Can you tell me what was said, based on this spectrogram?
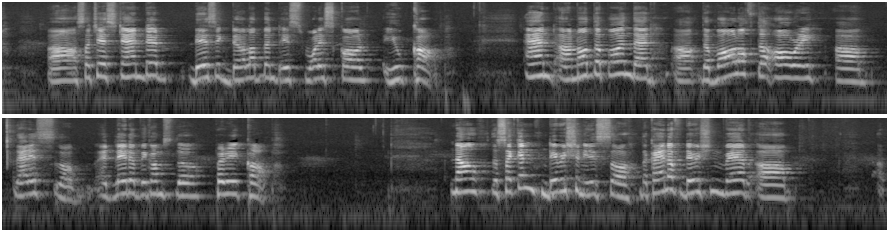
uh, such a standard basic development is what is called eucarp and uh, note the point that uh, the wall of the ovary uh, that is uh, it later becomes the pericarp. Now the second division is uh, the kind of division where uh,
